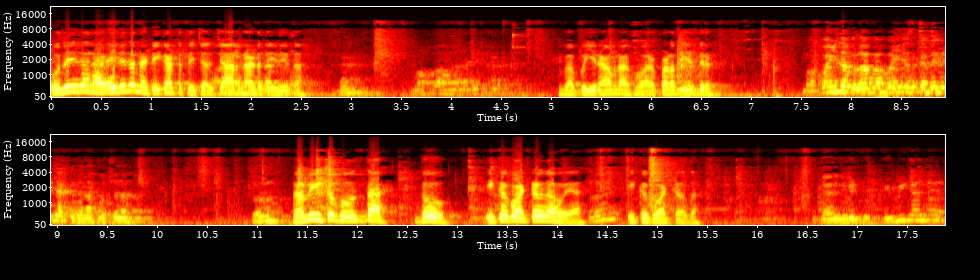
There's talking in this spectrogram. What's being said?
ਉਹਦੇ ਦਾ ਨਾਲ ਇਹਦੇ ਤਾਂ ਨਟੇ ਘੱਟ ਤੇ ਚੱਲ ਚਾਰ ਨਟ ਤੇ ਇਹਦੇ ਤਾਂ। ਬਾਬਾ ਜੀ ਰਾਮ ਨਾਲ ਅਖਬਾਰ ਪੜਦੀ ਇੱਧਰ। ਬਾਬਾ ਜੀ ਦਾ ਭਲਾ ਬਾਬਾ ਜੀ ਦਾ ਸਕੱਲੇ ਨੂੰ ਚੱਕ ਦੇਣਾ ਪੁੱਛ ਲਾ। ਉਹ ਮੈਂ ਵੀ ਇੱਕ ਖੋਲਤਾ ਦੋ। ਇੱਕ ਕੁਆਂਟਲ ਦਾ ਹੋਇਆ। ਇੱਕ ਕੁਆਂਟਲ ਦਾ। ਗੱਲ ਕੀ ਡੁੱਬੀ ਵੀ ਜਾਂਦੇ ਆ।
